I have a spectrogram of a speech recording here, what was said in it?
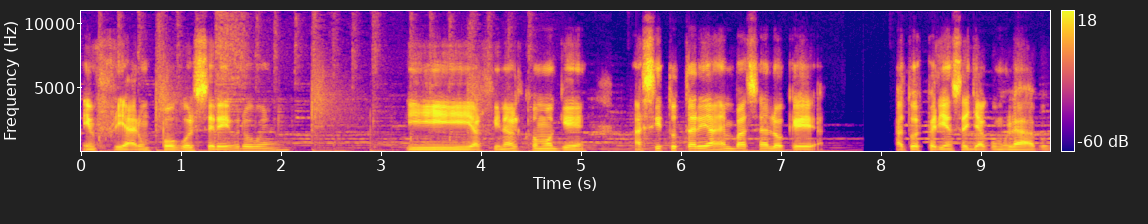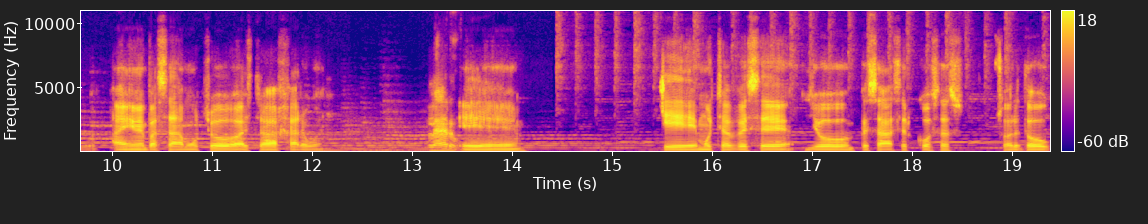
enfriar un poco el cerebro, weón. Y al final, como que así tus tareas en base a lo que. a tu experiencia ya acumulada, pues, weón. A mí me pasaba mucho al trabajar, weón. Claro. Eh, que muchas veces yo empezaba a hacer cosas, sobre todo,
